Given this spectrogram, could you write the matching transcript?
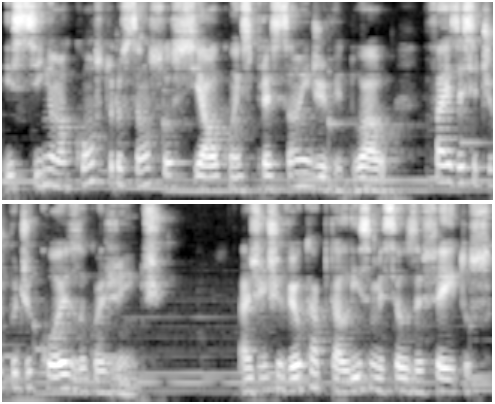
e sim uma construção social com expressão individual faz esse tipo de coisa com a gente. A gente vê o capitalismo e seus efeitos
